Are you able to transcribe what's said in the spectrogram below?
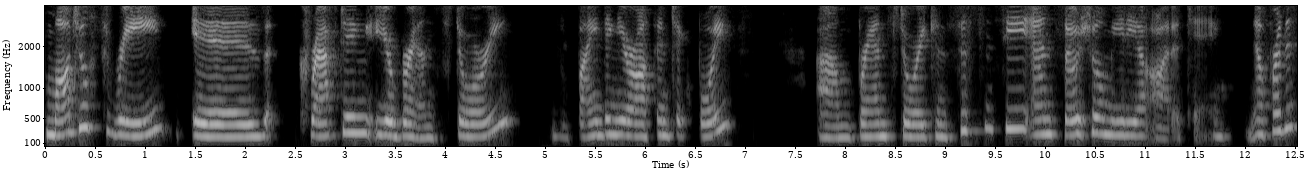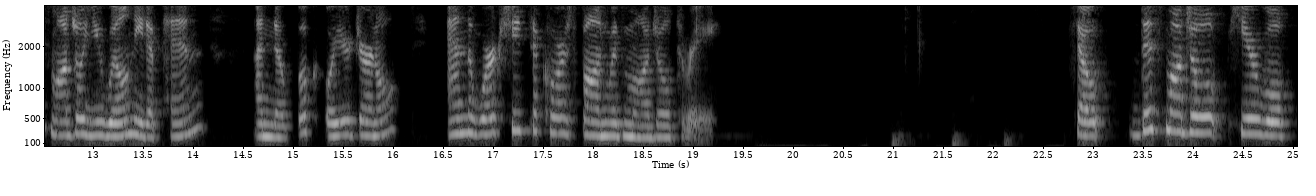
Module 3 is crafting your brand story, finding your authentic voice, um, brand story consistency, and social media auditing. Now, for this module, you will need a pen, a notebook, or your journal, and the worksheets that correspond with Module 3. So, this module here will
